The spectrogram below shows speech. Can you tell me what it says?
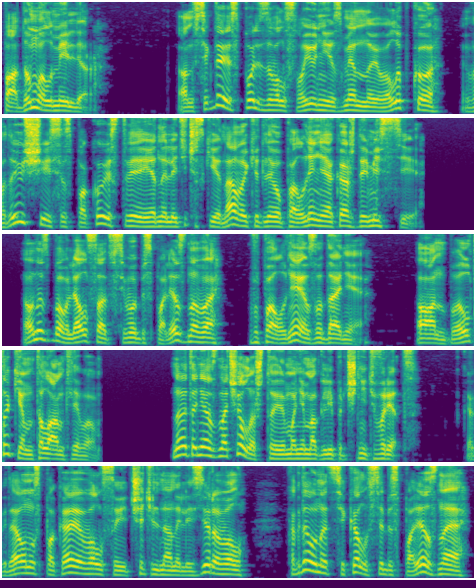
Подумал Миллер. Он всегда использовал свою неизменную улыбку, выдающиеся спокойствие и аналитические навыки для выполнения каждой миссии. Он избавлялся от всего бесполезного, выполняя задания. Он был таким талантливым. Но это не означало, что ему не могли причинить вред. Когда он успокаивался и тщательно анализировал, когда он отсекал все бесполезное,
